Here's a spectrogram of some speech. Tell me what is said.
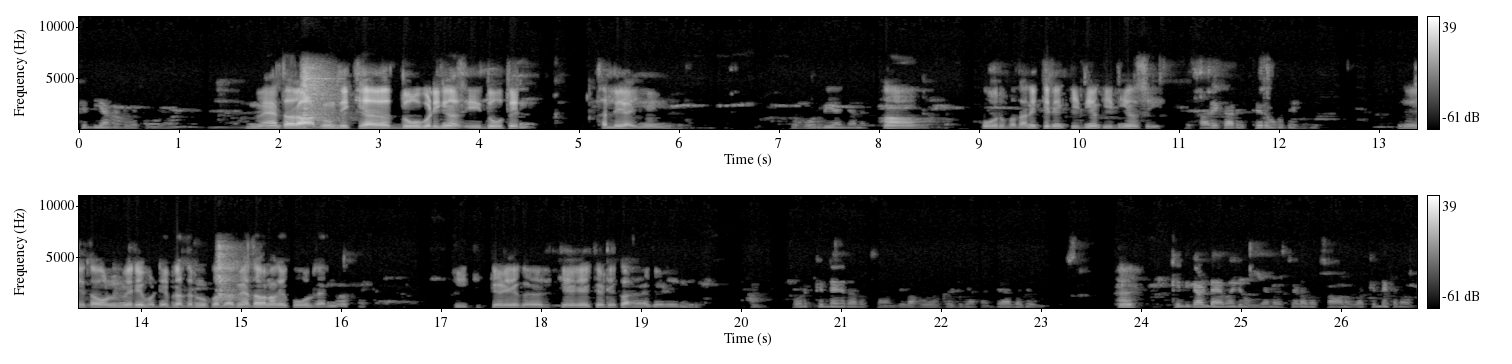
ਕਿੰਨੀਆਂ ਗੱਡੀਆਂ ਥੱਲੇ ਆ ਗਈਆਂ? ਮੈਂ ਤਾਂ ਰਾਤ ਨੂੰ ਦੇਖਿਆ ਦੋ ਗੜੀਆਂ ਸੀ ਦੋ ਤਿੰਨ ਥੱਲੇ ਆਈਆਂ ਹੋਈਆਂ। ਤੇ ਹੋਰ ਵੀ ਆਈਆਂ ਨੇ? ਹਾਂ। ਹੋਰ ਪਤਾ ਨਹੀਂ ਕਿਹਨੇ ਕਿਹਦੀਆਂ ਕਿਹਦੀਆਂ ਸੀ। ਤੇ ਸਾਰੇ ਘਰ ਇੱਥੇ ਰੁਕਦੇ ਸੀਗੇ? ਇਹ ਤਾਂ ਹੁਣ ਮੇਰੇ ਵੱਡੇ ਬ੍ਰਦਰ ਨੂੰ ਪਤਾ ਮੈਂ ਤਾਂ ਉਹਨਾਂ ਦੇ ਕੋਲ ਰਹਿਣਾ ਕਿ ਕਿਹੜੇ ਕਿਹੜੇ ਕਿਹੜੇ ਘਰ ਆ ਕਿਹੜੇ ਨਹੀਂ। ਹੋਰ ਕਿੰਨੇ ਕੁ ਦਾ ਨੁਕਸਾਨ ਜਿਹੜਾ ਹੋਇਆ ਦਾ ਡੈਮੇਜ ਹੋ ਹੈਂ? ਗਿਆ ਕਿੰਨੀਆਂ ਡੈਮੇਜ ਹੋ ਗਈਆਂ ਨੇ ਜਿਹੜਾ ਨੁਕਸਾਨ ਹੋਇਆ ਕਿੰਨੇ ਕੁ ਦਾ ਹੋਇਆ?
